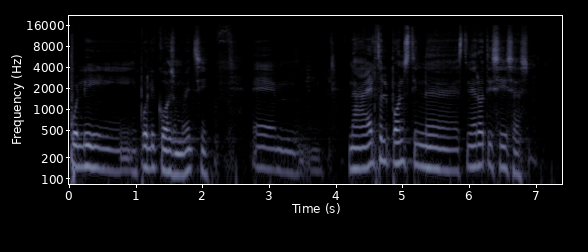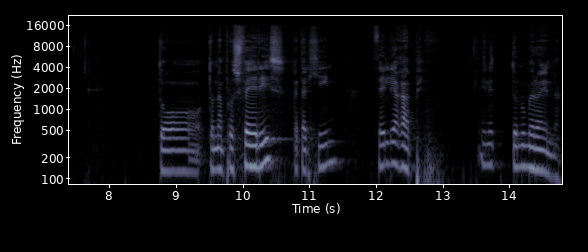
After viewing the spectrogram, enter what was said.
πολύ, πολύ κόσμο. Έτσι. να έλθω λοιπόν στην, ε, στην ερώτησή σας το, το να προσφέρεις, καταρχήν, θέλει αγάπη. Είναι το νούμερο ένα.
